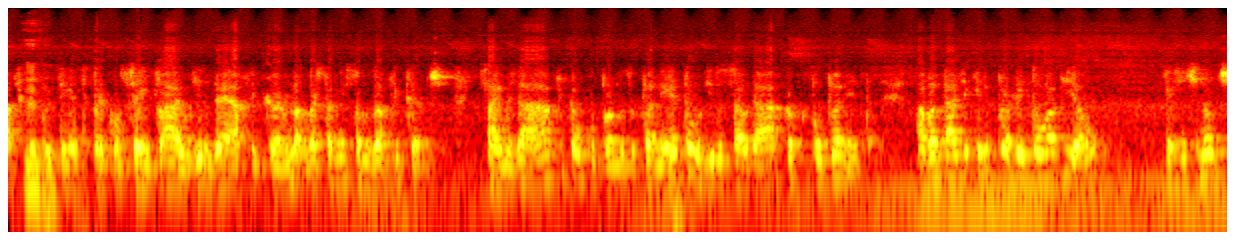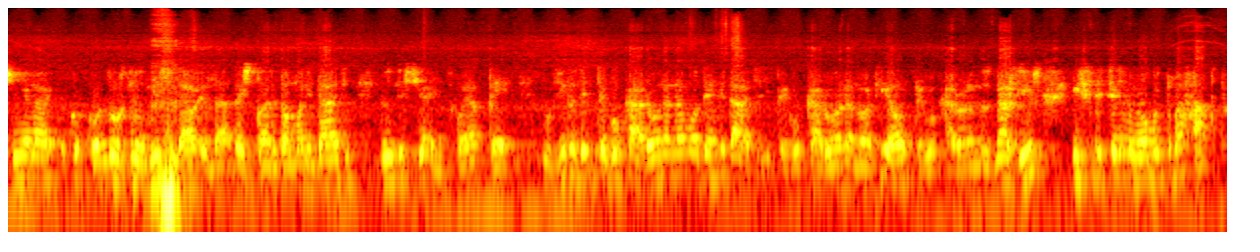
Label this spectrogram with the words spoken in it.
África, uhum. tem esse preconceito, ah, o vírus é africano. Não, nós também somos africanos. Saímos da África, ocupamos o planeta, o vírus saiu da África, ocupou o planeta. A vantagem é que ele aproveitou o avião, que a gente não tinha na, quando no início da, da, da, história da humanidade não existia isso, foi a pé. O vírus ele pegou carona na modernidade, ele pegou carona no avião, pegou carona nos navios e se disseminou muito mais rápido.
